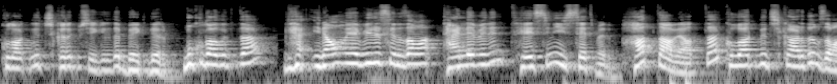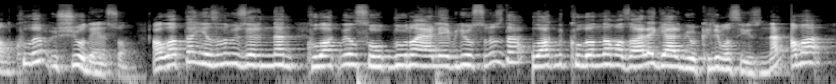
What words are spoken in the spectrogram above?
Kulaklığı çıkarık bir şekilde beklerim. Bu kulaklıkta inanmayabilirsiniz ama terlemenin tesini hissetmedim. Hatta ve hatta kulaklığı çıkardığım zaman kulağım üşüyordu en son. Allah'tan yazılım üzerinden kulaklığın soğukluğunu ayarlayabiliyorsunuz da kulaklık kullanılamaz hale gelmiyor kliması yüzünden. Ama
